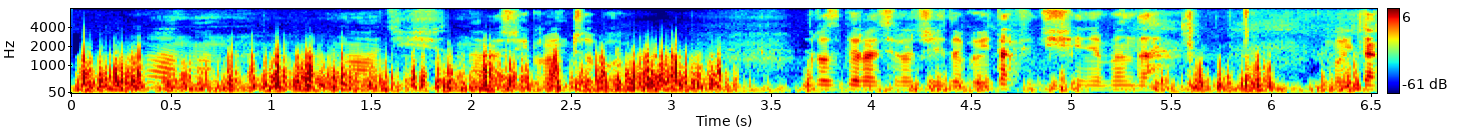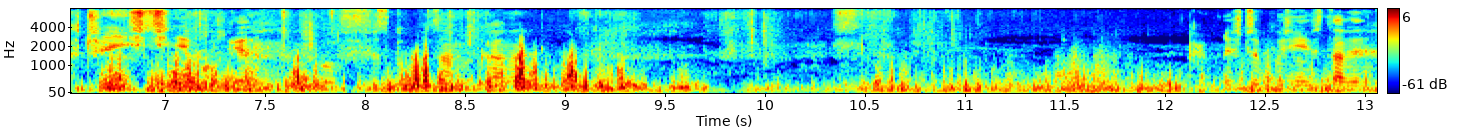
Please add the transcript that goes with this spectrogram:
No, no, no dziś na razie kończę, bo rozbierać raczej tego i tak dzisiaj nie będę, bo i tak części nie kupię, bo wszystko pozamykane. Jeszcze później wstawię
